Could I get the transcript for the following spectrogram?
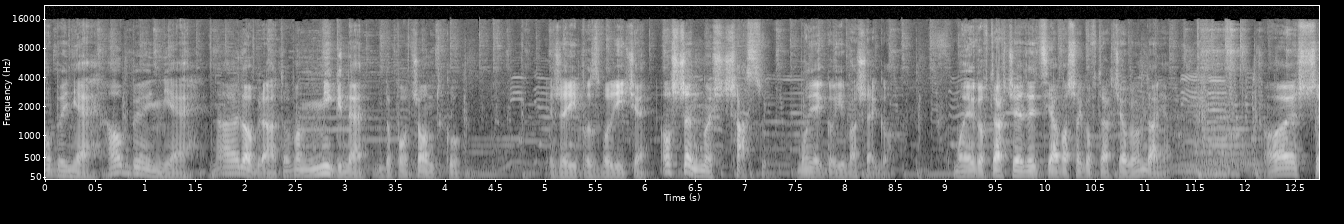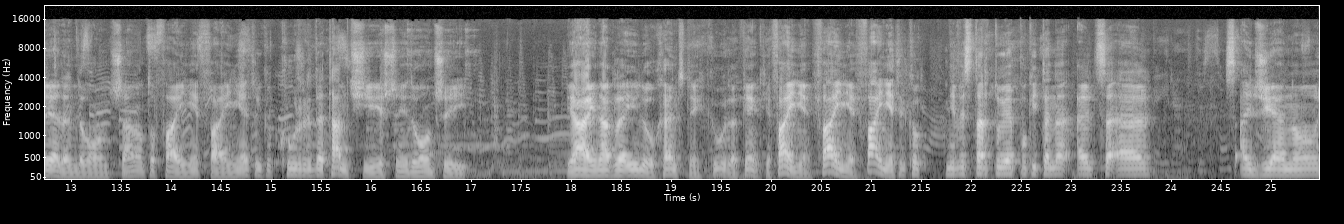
Oby nie, oby nie. No ale dobra, to wam mignę do początku, jeżeli pozwolicie. Oszczędność czasu, mojego i waszego. Mojego w trakcie edycji, a waszego w trakcie oglądania. O, jeszcze jeden dołącza, no to fajnie, fajnie, tylko kurde tamci jeszcze nie dołączyli. Ja i nagle ilu chętnych, kurde, pięknie, fajnie, fajnie, fajnie, tylko nie wystartuje póki ten LCL z IGN-u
